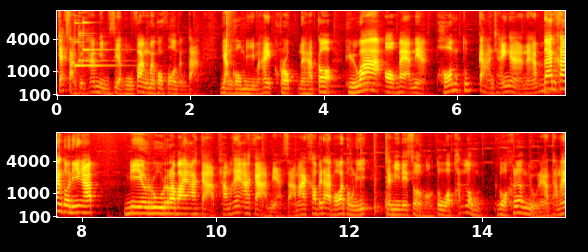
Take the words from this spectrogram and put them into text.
แจ็ค 3.5 มิลเสียบหูฟังไมโครโฟนต่างๆยังคงมีมาให้ครบนะครับ ก็ถือว่าออกแบบเนี่ยพร้อมทุกการใช้งานนะครับ ด้านข้างตัวนี้ครับ มีรูระบายอากาศทำให้อากาศเนี่ยสามารถเข้าไปได้ เพราะว่าตรงนี้จะมีในส่วนของตัวพัดลมตัวเครื่องอยู่นะครับทำให้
